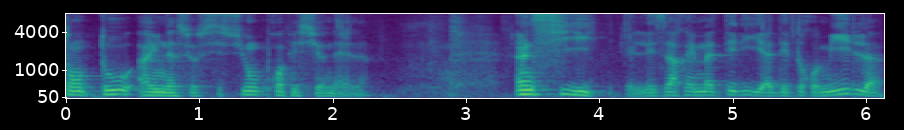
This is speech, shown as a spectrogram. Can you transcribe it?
tantôt à une association professionnelle. Ainsi, les arrêts Matéli et Adevdromil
